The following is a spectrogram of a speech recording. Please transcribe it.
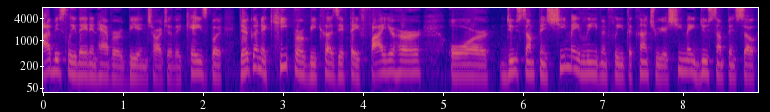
Obviously they didn't have her be in charge of the case, but they're going to keep her because if they fire her or do something, she may leave and flee the country, or she may do something. So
